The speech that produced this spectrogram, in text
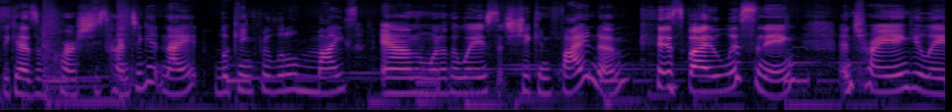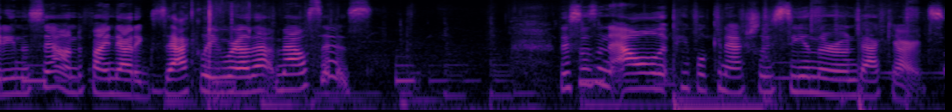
because, of course, she's hunting at night looking for little mice. And one of the ways that she can find them is by listening and triangulating the sound to find out exactly where that mouse is. This is an owl that people can actually see in their own backyards.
